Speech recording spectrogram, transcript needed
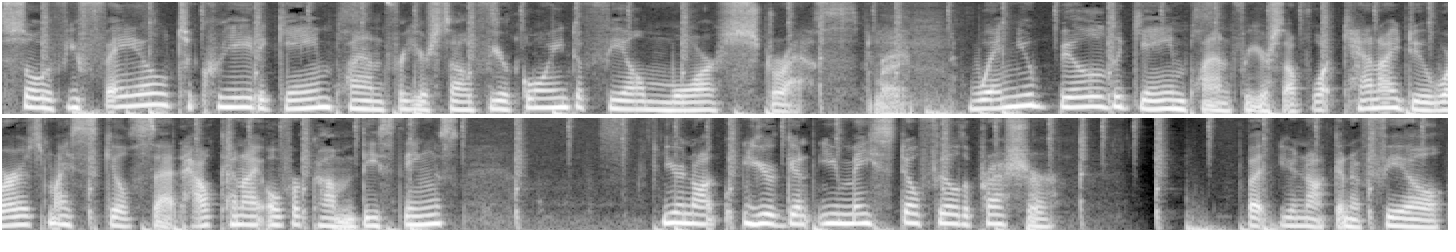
So if you fail to create a game plan for yourself, you're going to feel more stress Right. when you build a game plan for yourself, what can I do? Where is my skill set? How can I overcome these things? You're not you're going to you may still feel the pressure, but you're not going to feel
